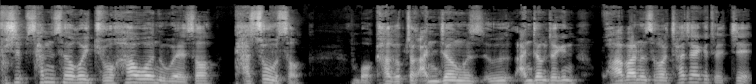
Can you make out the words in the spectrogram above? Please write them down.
93석의 주 하원의회에서 다수 의석, 뭐 가급적 안정 안정적인 과반 의석을 차지하게 될지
